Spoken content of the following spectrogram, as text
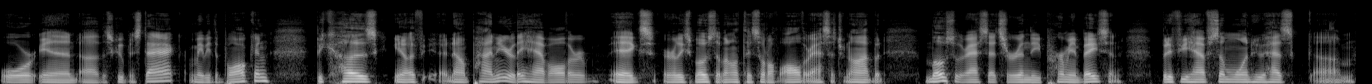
or in uh, the Scoop and Stack, maybe the Bakken, because you know if now Pioneer they have all their eggs, or at least most of them. I don't know if they sold off all their assets or not, but most of their assets are in the Permian Basin. But if you have someone who has um,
